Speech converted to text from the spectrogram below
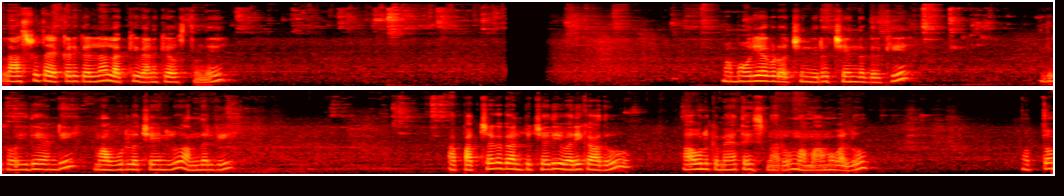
లాస్ట్తో ఎక్కడికి వెళ్ళినా లక్కీ వెనకే వస్తుంది. మా మౌర్య కూడా వచ్చింది ఈరోజు చేను దగ్గరికి. ఇదిగో ఇదే అండి మా ఊర్లో చేనులు అందరివి. ఆ పచ్చగా కనిపించేది వరి కాదు ఆవులకి మేత వేసినారు మా మామ వాళ్ళు. మొత్తం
